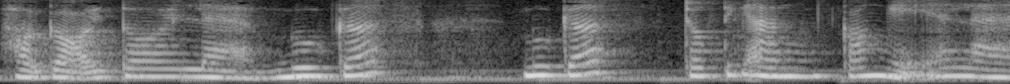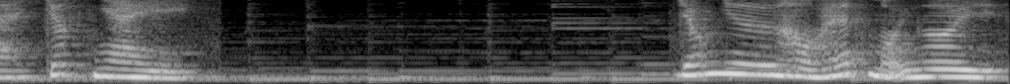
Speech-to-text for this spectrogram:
họ gọi tôi là mucus. Mucus trong tiếng anh có nghĩa là chất nhầy. Giống như hầu hết mọi người,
